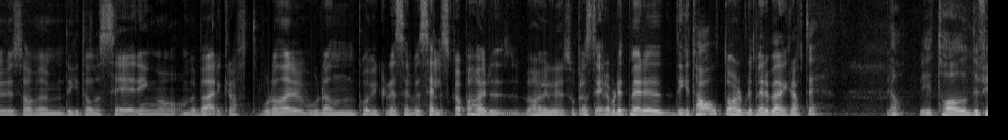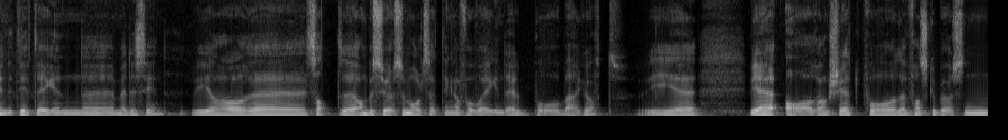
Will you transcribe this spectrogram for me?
vi sa, med digitalisering og, med bærekraft. Hvordan, er, hvordan, påvirker det selve selskapet? Har, har Soprastera blitt mer digitalt, og har det blitt mer bærekraftig? Ja, vi tar definitivt egen uh, medisin. Vi har eh, satt uh, ambisiøse målsettinger for vår egen del på bærekraft. Vi, vi er A-rangert på den franske børsen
